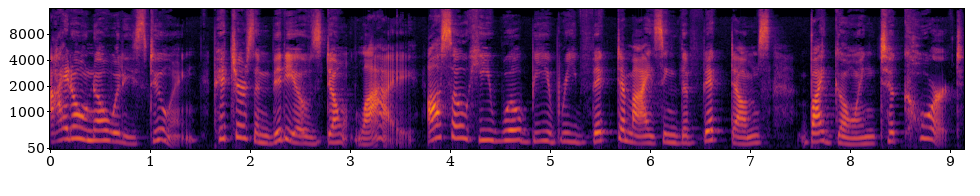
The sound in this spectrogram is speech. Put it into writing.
I don't know what he's doing. Pictures and videos don't lie. Also, he will be re victimizing the victims by going to court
